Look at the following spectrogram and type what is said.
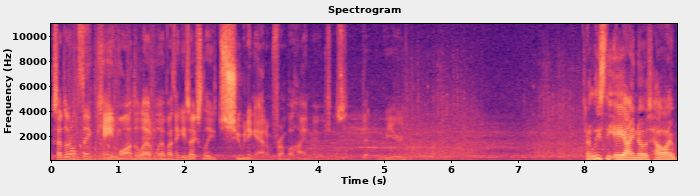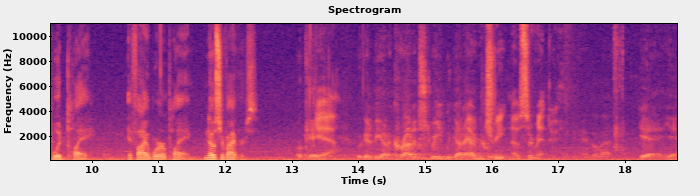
Except I don't think Kane wanted to let him live. I think he's actually shooting at him from behind me, which is a bit weird. At least the AI knows how I would play if I were playing. No survivors. Okay. Yeah. We're gonna be on a crowded street. We gotta No act cool. retreat, no surrender. Handle that. Yeah, yeah,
